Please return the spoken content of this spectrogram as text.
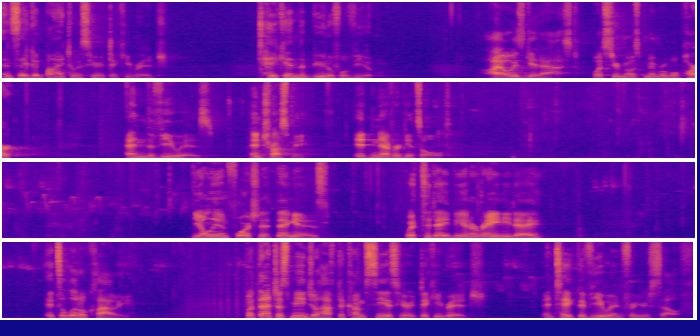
and say goodbye to us here at Dickey Ridge, take in the beautiful view. I always get asked, what's your most memorable part? And the view is. And trust me, it never gets old. The only unfortunate thing is, with today being a rainy day, it's a little cloudy. But that just means you'll have to come see us here at Dickey Ridge and take the view in for yourself.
